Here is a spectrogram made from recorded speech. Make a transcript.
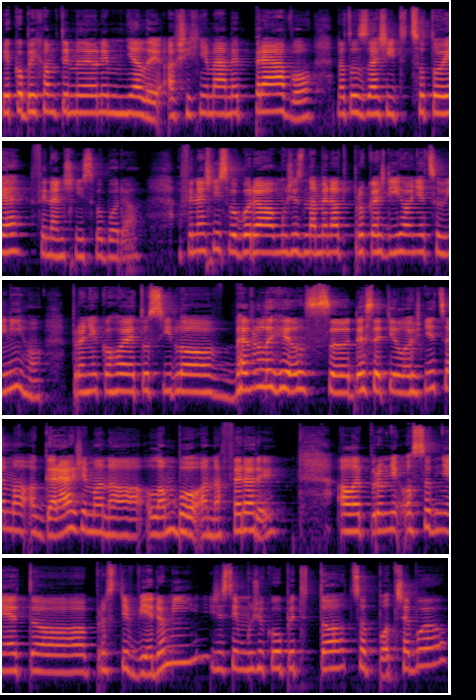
jako bychom ty miliony měli a všichni máme právo na to zažít, co to je finanční svoboda. A finanční svoboda může znamenat pro každého něco jiného. Pro někoho je to sídlo v Beverly Hills s deseti ložnicema a garážema na Lambo a na Ferrari ale pro mě osobně je to prostě vědomí, že si můžu koupit to, co potřebuju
